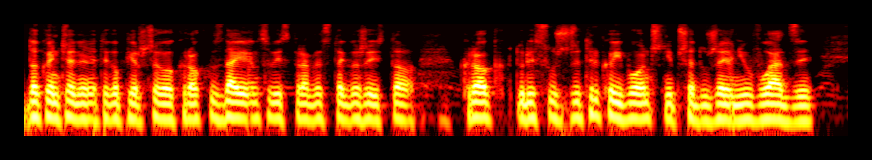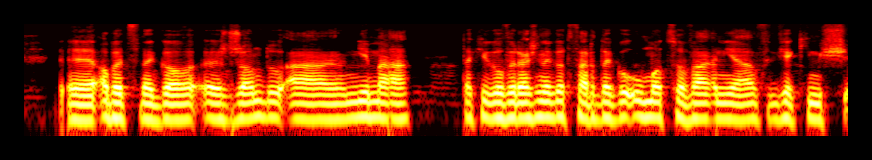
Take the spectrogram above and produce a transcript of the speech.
dokończenie tego pierwszego kroku, zdając sobie sprawę z tego, że jest to krok, który służy tylko i wyłącznie przedłużeniu władzy obecnego rządu, a nie ma takiego wyraźnego, twardego umocowania w jakimś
